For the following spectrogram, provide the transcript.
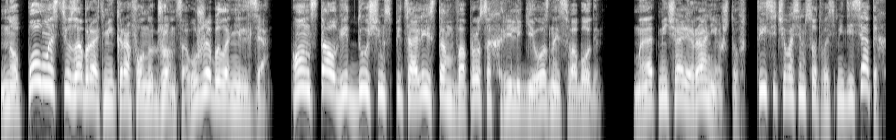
Но полностью забрать микрофон у Джонса уже было нельзя. Он стал ведущим специалистом в вопросах религиозной свободы. Мы отмечали ранее, что в 1880-х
